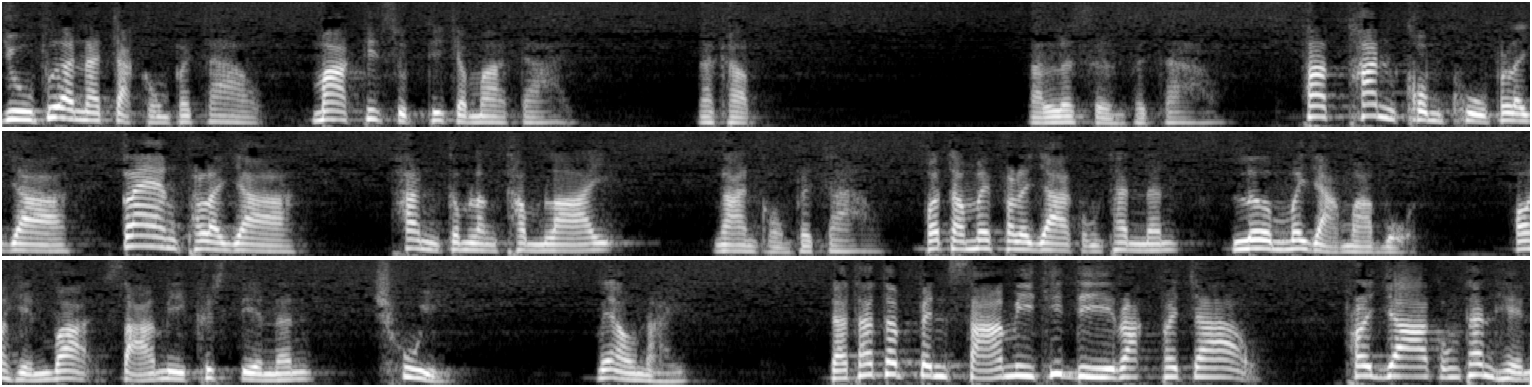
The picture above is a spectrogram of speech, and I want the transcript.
อยู่เพื่ออาณาจักรของพระเจ้ามากที่สุดที่จะมากได้นะครับสรรเสริญพระเจ้า ถ้าท่านข่มขู่ภรรยา แกล้งภรรยา ท่านกำลังทำร้ายงานของพระเจ้า เพราะทำให้ภรรยาของท่านนั้น เริ่มไม่อยากมาโบสถ์เพราะเห็นว่าสามีคริสเตียนนั้น ชุยไม่เอาไหน แต่ถ้าท่านเป็นสามีที่ดีรักพระเจ้าภรรยาของท่านเห็น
